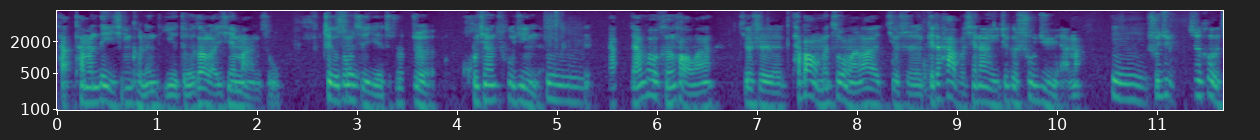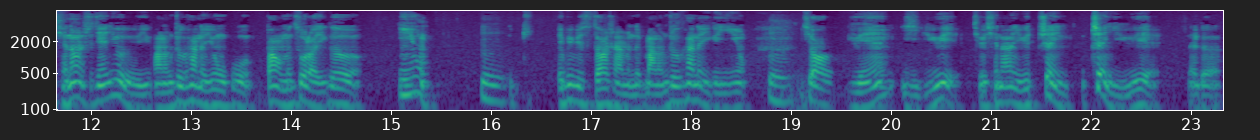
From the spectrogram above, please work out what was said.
他他们内心可能也得到了一些满足，这个东西也都是互相促进的。嗯嗯然然后很好玩，就是他帮我们做完了，就是 GitHub 相当于这个数据源嘛。嗯数据之后，前段时间又有一个马龙周刊的用户帮我们做了一个应用嗯，App Store 上面的马龙周刊的一个应用，嗯叫元以月，就相当于正正以月那个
